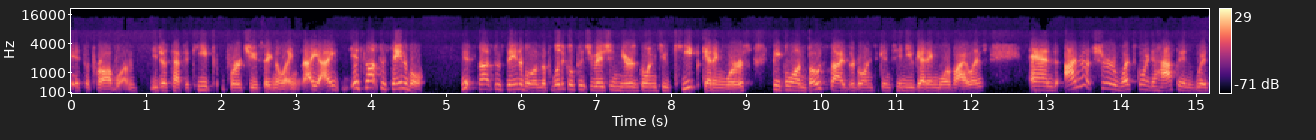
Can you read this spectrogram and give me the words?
it's a problem. You just have to keep virtue signaling. I, I it's not sustainable it's not sustainable. And the political situation here is going to keep getting worse. People on both sides are going to continue getting more violent. And I'm not sure what's going to happen with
